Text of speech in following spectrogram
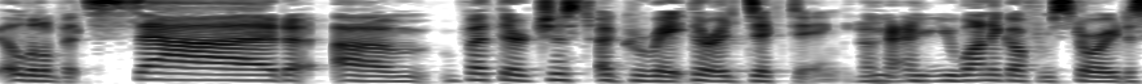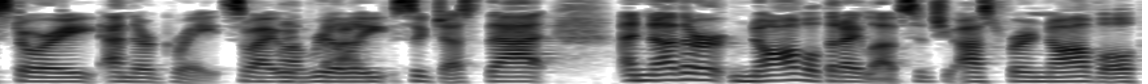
a little bit sad, um, but they're just a great. They're addicting. You- Okay. You, you want to go from story to story, and they're great. So I Love would really suggest that. Another novel that I love, since you asked for a novel,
